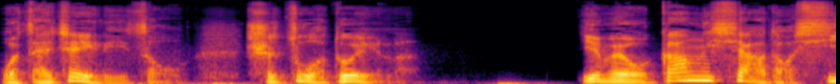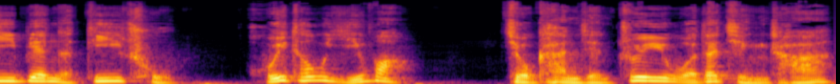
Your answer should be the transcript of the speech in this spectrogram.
我在这里走是做对了，因为我刚下到溪边的低处，回头一望，就看见追我的警察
